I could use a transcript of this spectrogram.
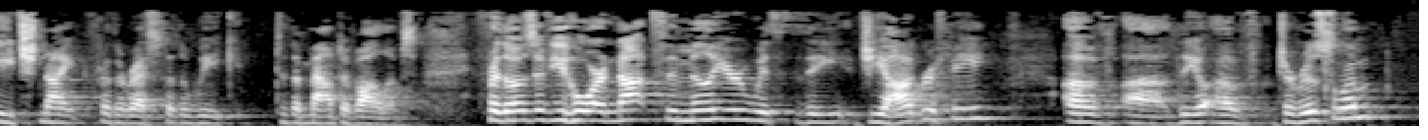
each night for the rest of the week to the Mount of Olives. For those of you who are not familiar with the geography of, uh, the, of Jerusalem,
